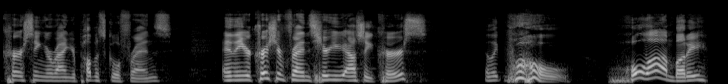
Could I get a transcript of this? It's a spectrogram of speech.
cursing around your public school friends, and then your Christian friends hear you actually curse, and like, whoa, hold on, buddy.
